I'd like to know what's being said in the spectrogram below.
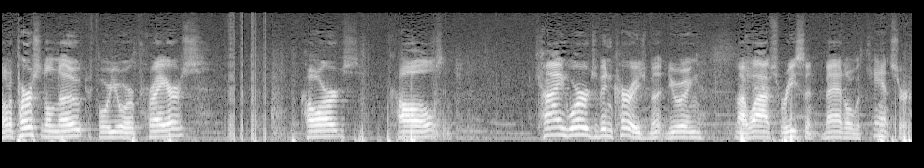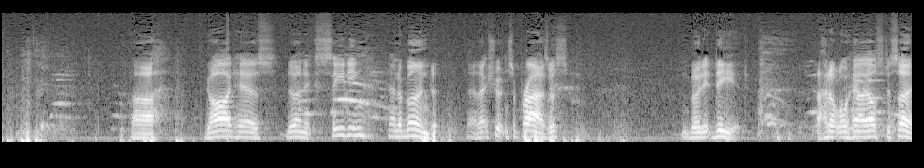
on a personal note, for your prayers, cards, calls, and kind words of encouragement during my wife's recent battle with cancer. Uh, God has done exceeding and abundant. Now, that shouldn't surprise us, but it did. I don't know how else to say.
